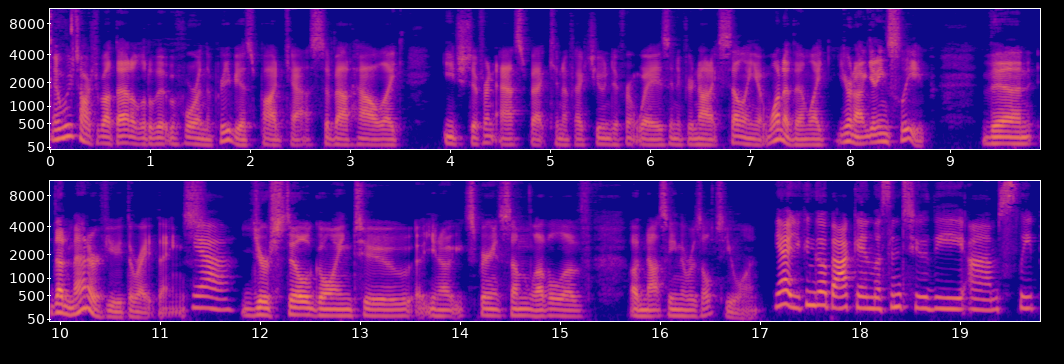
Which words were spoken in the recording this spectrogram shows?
And we've talked about that a little bit before in the previous podcasts about how like each different aspect can affect you in different ways. And if you're not excelling at one of them, like you're not getting sleep then it doesn't matter if you eat the right things. Yeah. You're still going to, you know, experience some level of of not seeing the results you want. Yeah, you can go back and listen to the um, sleep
